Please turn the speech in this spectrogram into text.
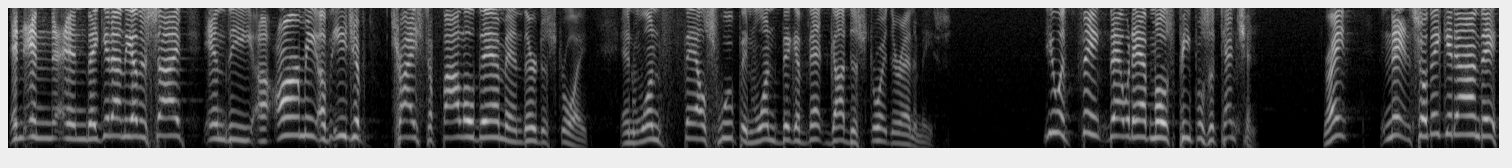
And, and, and they get on the other side, and the uh, army of Egypt tries to follow them, and they're destroyed in one fell swoop, in one big event, God destroyed their enemies. You would think that would have most people's attention, right? They, so they get on, they,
